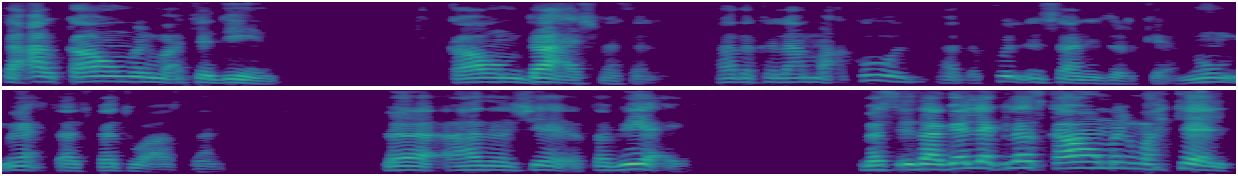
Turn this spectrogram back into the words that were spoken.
تعال قاوم المعتدين. قاوم داعش مثلا. هذا كلام معقول هذا كل إنسان يدركه مو ما يحتاج فتوى أصلا. فهذا شيء طبيعي. بس إذا قال لك لا تقاوم المحتل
